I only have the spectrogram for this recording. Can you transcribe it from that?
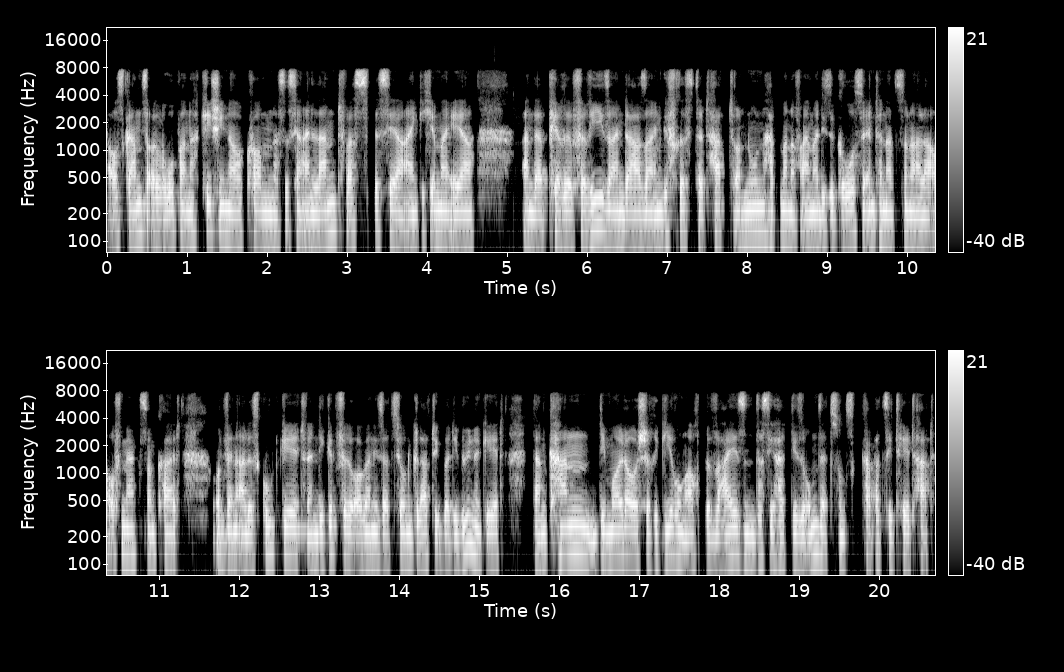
aus ganz Europa nach Chisinau kommen. Das ist ja ein Land, was bisher eigentlich immer eher an der Peripherie sein Dasein gefristet hat. Und nun hat man auf einmal diese große internationale Aufmerksamkeit. Und wenn alles gut geht, wenn die Gipfelorganisation glatt über die Bühne geht, dann kann die moldauische Regierung auch beweisen, dass sie halt diese Umsetzungskapazität hat.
